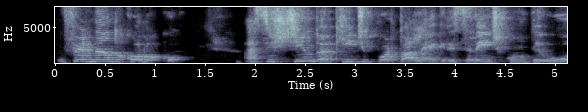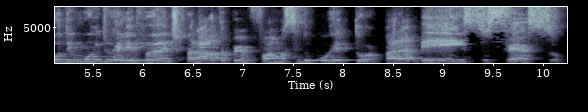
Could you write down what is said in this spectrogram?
O Fernando colocou assistindo aqui de Porto Alegre. Excelente conteúdo e muito relevante para a alta performance do corretor. Parabéns, sucesso.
